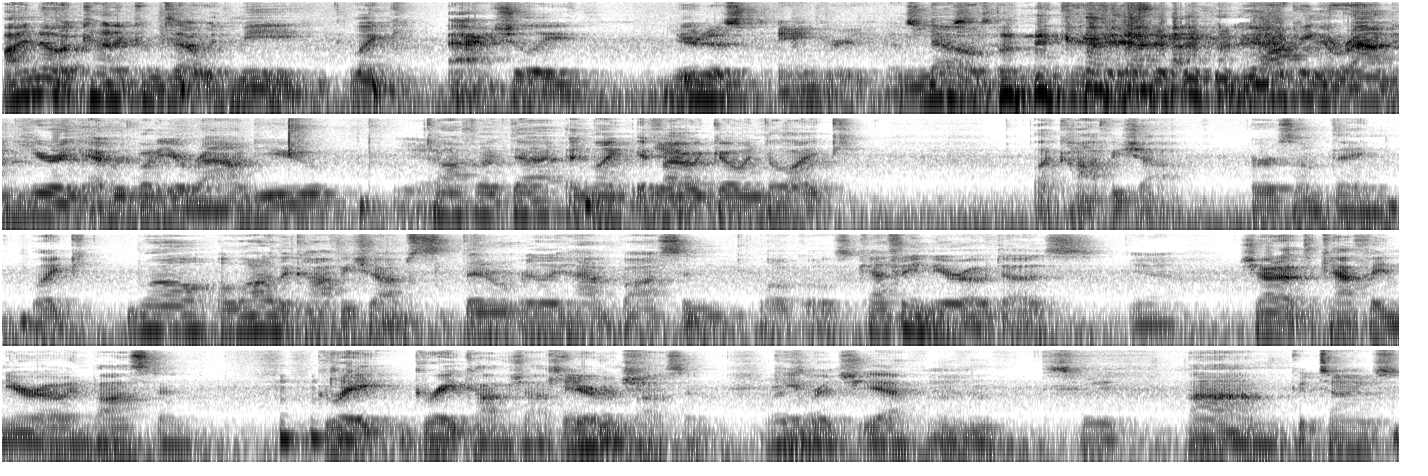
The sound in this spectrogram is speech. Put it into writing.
I know it kind of comes out with me. Like actually, You're just angry. That's no, but walking around and hearing everybody around you Yeah. talk like that, and like if Yeah. I would go into like like coffee shop or something, like well, a lot of the coffee shops they don't really have Boston locals. Caffè Nero does. yeah. Shout out to Caffè Nero in Boston. Great, great coffee shop here in Boston. Where is Cambridge, yeah. Yeah. hmm Sweet. Um, Good times.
